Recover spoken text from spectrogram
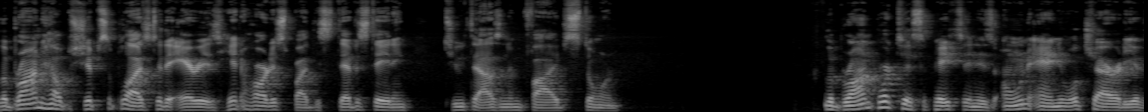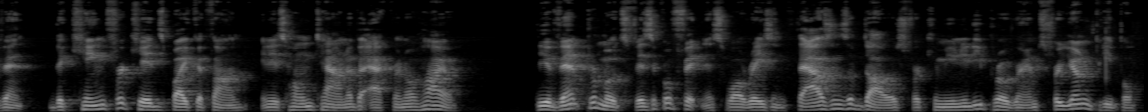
LeBron helped ship supplies to the areas hit hardest by this devastating 2005 storm. LeBron participates in his own annual charity event, the King for Kids Bikeathon, in his hometown of Akron, Ohio. The event promotes physical fitness while raising thousands of dollars for community programs for young people.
